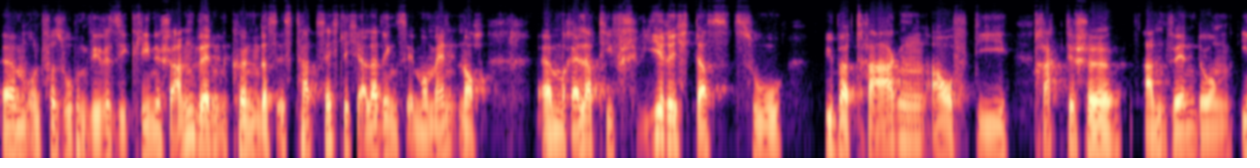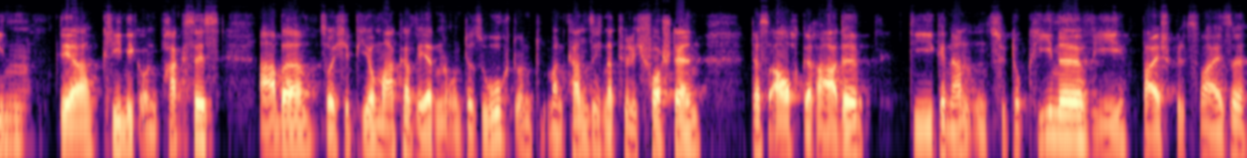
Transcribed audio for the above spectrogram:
ähm, und versuchen, wie wir sie klinisch anwenden können. Das ist tatsächlich allerdings im Moment noch ähm, relativ schwierig, das zu übertragen auf die praktische Anwendung in der Klinik und Praxis. Aber solche Biomarker werden untersucht und man kann sich natürlich vorstellen, dass auch gerade die genannten Zytokine, wie beispielsweise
